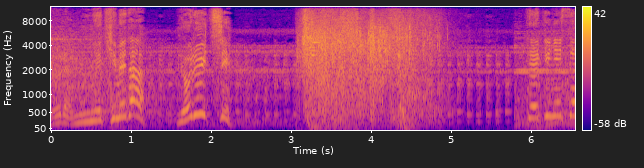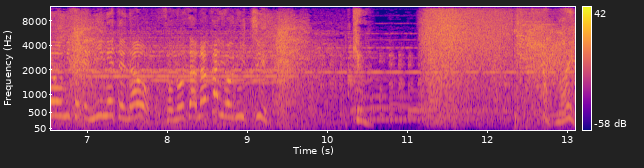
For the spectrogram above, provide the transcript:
ほら逃げ決めだ。夜市。敵に背を見せて逃げてなおそのざまか夜市。キュン甘い。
